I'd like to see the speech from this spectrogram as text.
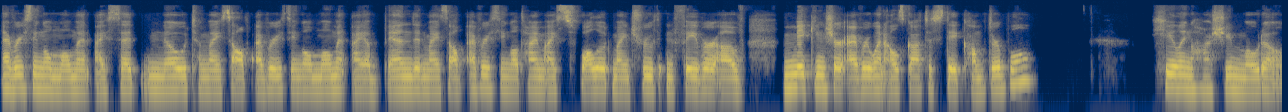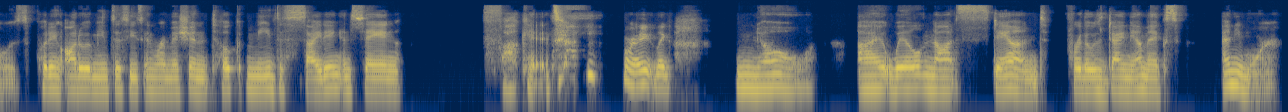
Every single moment I said no to myself. Every single moment I abandoned myself. Every single time I swallowed my truth in favor of making sure everyone else got to stay comfortable. Healing Hashimoto's, putting autoimmune disease in remission took me deciding and saying, fuck it, right? Like, no, I will not stand for those dynamics anymore.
